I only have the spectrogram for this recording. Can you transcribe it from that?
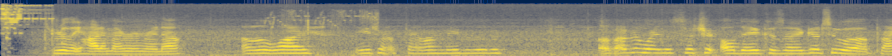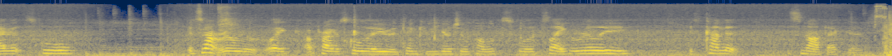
It's really hot in my room right now. I don't know why. To turn a fan on maybe later. Um, I've been wearing this sweatshirt all day because I go to a private school. It's not really like a private school that you would think if you go to a public school. It's like really, it's kind of, it's not that good.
